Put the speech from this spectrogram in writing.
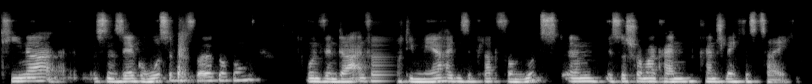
China ist eine sehr große Bevölkerung. Und wenn da einfach die Mehrheit diese Plattform nutzt, ähm, ist es schon mal kein, kein schlechtes Zeichen.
